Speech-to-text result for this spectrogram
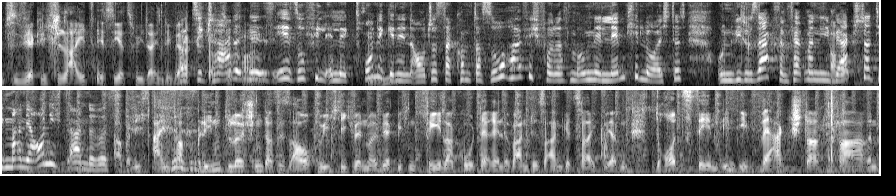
es wirklich leid ist, jetzt wieder in die Werkstatt Heutzutage zu fahren. ist eh so viel Elektronik mhm. in den Autos, da kommt das so häufig vor, dass man irgendein Lämpchen leuchtet und wie du sagst, dann fährt man in die aber, Werkstatt, die machen ja auch nichts anderes. Aber nicht einfach blind löschen, das ist auch wichtig, wenn mal wirklich ein Fehlercode, der relevant ist, angezeigt werden, trotzdem in die Werkstatt fahren,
